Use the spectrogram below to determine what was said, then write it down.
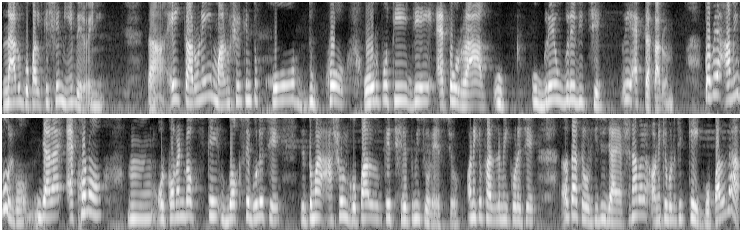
নারু গোপালকে সে নিয়ে বেরোয়নি। তা এই কারণেই মানুষের কিন্তু খুব দুঃখ, ওর প্রতি যে এত রাগ উগ- উগড়ে উগড়ে দিচ্ছে ওই একটা কারণ। তবে আমি বলব, যারা এখনও ওর কমেন্ট বক্সকে বক্সে বলেছে যে, তোমার আসল গোপালকে ছেড়ে তুমি চলে এসছো। অনেকে ফাজলামি করেছে, তাতে ওর কিছু যায় আসে না। আবার অনেকে বলেছে, কে, গোপাল দা?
